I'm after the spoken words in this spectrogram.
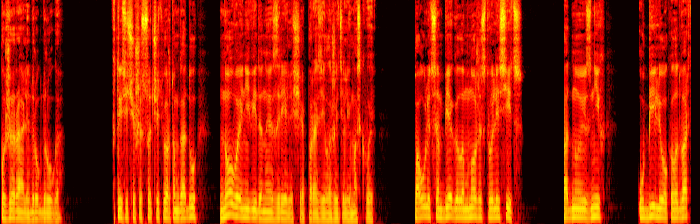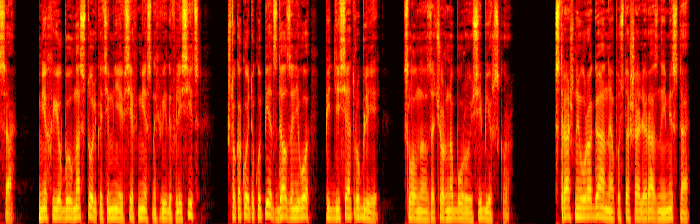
пожирали друг друга. В 1604 году новое невиданное зрелище поразило жителей Москвы. По улицам бегало множество лисиц. Одну из них убили около дворца. Мех ее был настолько темнее всех местных видов лисиц, что какой-то купец дал за него 50 рублей, словно за черно-бурую сибирскую. Страшные ураганы опустошали разные места.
